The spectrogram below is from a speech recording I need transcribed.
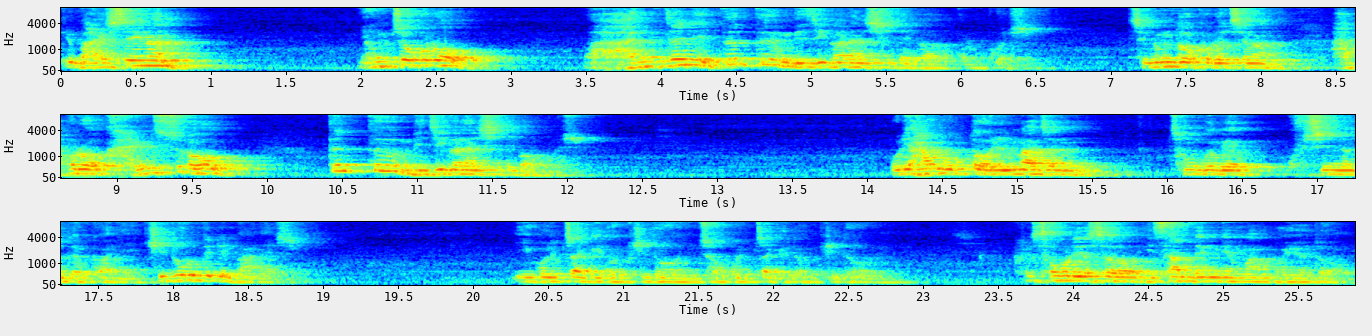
그 말세에는 영적으로 완전히 뜨뜻미지근한 시대가 올 것이 지금도 그렇지만 앞으로 갈수록 뜨뜻미지근한 시대가 올 것입니다. 우리 한국도 얼마 전 1990년대까지 기도원들이 많았습니다. 이 골짜기도 기도원, 저 골짜기도 기도원. 그 서울에서 2, 300명만 모여도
